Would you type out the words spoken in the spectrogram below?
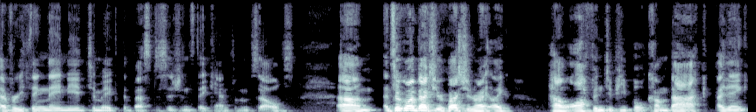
everything they need to make the best decisions they can for themselves um, and so going back to your question right like how often do people come back i think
